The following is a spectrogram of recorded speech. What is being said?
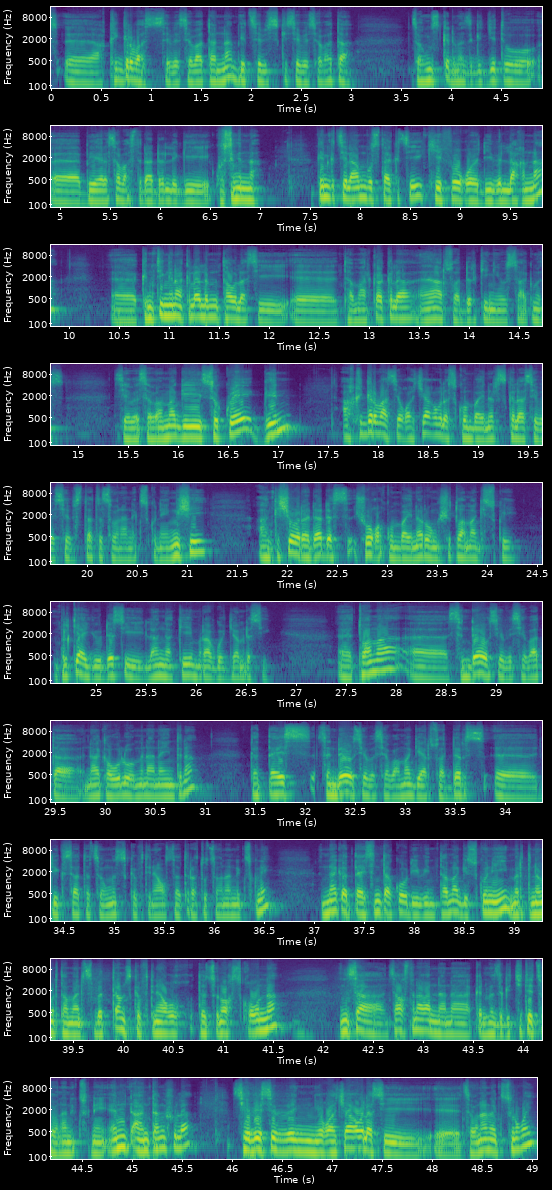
አኪግርባስ ሰቤት ሰባታና ቤተሰብ እስኪ ሰቤት ሰባታ ዘውንስ ቅድመ ዝግጅት ብሔረሰብ አስተዳደር ለጊ ኩስንግና። ግን ክትላም ውስታ ክሲ ቆ ዲብላኽና ክንቲንግና ክላ ለምታውላ ሲ ተማርካ ክላ አርሶ አደር ኪኝ የውሳክመስ ሴበሰባ ማጊ ስኩ ግን አኺ ሲቋቻ ቀብለስ ኮምባይነርስ ክላ ሴበሴብ ስታ ነክስ ኩኔ እንግሺ አንክሺ ወረዳ ደስ ሾቋ ኮምባይነር ወንግሺ ቷማ ጊስኩ እምፕልኪ አዩ ደሲ ላንጋኪ ምዕራብ ጎጃም ደሲ። ቷማ ስንዳዮ ሴበሴባታ ናካውሎ ምናና ይንትና ቀጣይስ ስንዳዮ ሴበሴባ ማጊ አርሶ አደርስ ዲግሳ ተሰውንስ ከፍተኛ ውስጥ ተጥራቱ ተሰውና ነክስ ኩኔ እና ቀጣይ ስንታ ኮ ዲቪን ተማ ጊስኩኒ ምርት ነምርት ተማድስ በጣም ከፍተኛ ተጽዕኖ ክስቆውና እንሳ እንሳ ክስተናቀናና ቅድመ ዝግጅት የተሰውና ነክስ ኩኔ አንተን ሹላ ሴቤሴብኝ የቋቻ ወላ ሲ ሰውና ነክስ ኩኔ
